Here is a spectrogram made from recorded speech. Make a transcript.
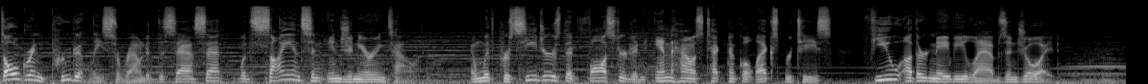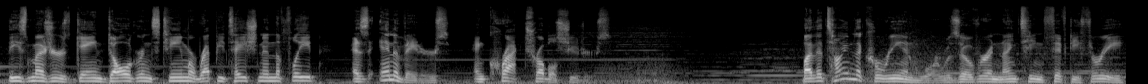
Dahlgren prudently surrounded this asset with science and engineering talent, and with procedures that fostered an in house technical expertise few other Navy labs enjoyed. These measures gained Dahlgren's team a reputation in the fleet as innovators and crack troubleshooters. By the time the Korean War was over in 1953,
